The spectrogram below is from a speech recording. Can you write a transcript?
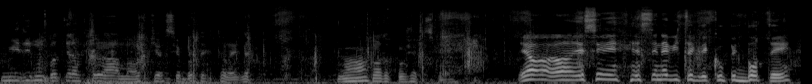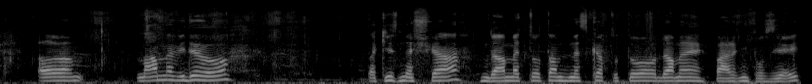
Mít jednu boty na kteráma, ještě asi boty to nejde. No. No to kloužek jsme. Jo, jestli, jestli nevíte, kde koupit boty, um, máme video taky z dneška, dáme to tam dneska, toto dáme pár dní později,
